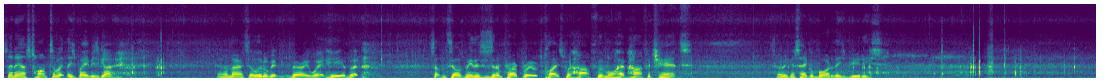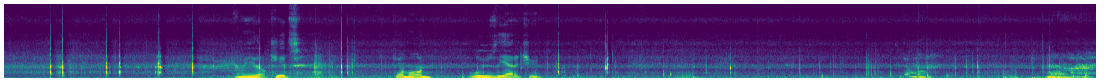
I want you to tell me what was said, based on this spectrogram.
So now it's time to let these babies go. And I know it's a little bit very wet here, but something tells me this is an appropriate place where half of them will have half a chance. So we can say goodbye to these beauties. Come here, little kids. Come on, lose the attitude. Come on. Ah.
